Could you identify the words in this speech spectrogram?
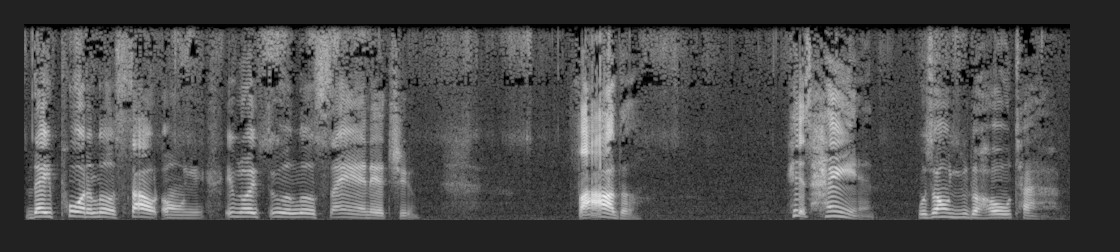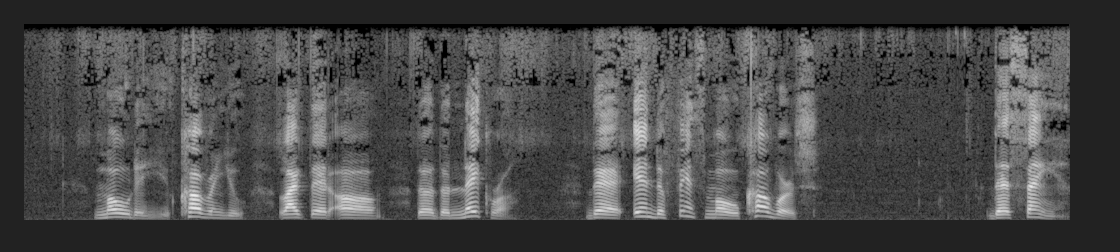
they poured a little salt on you, even though they threw a little sand at you, Father his hand was on you the whole time, molding you, covering you, like that um, the the nacre that in defense mode covers that sand.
